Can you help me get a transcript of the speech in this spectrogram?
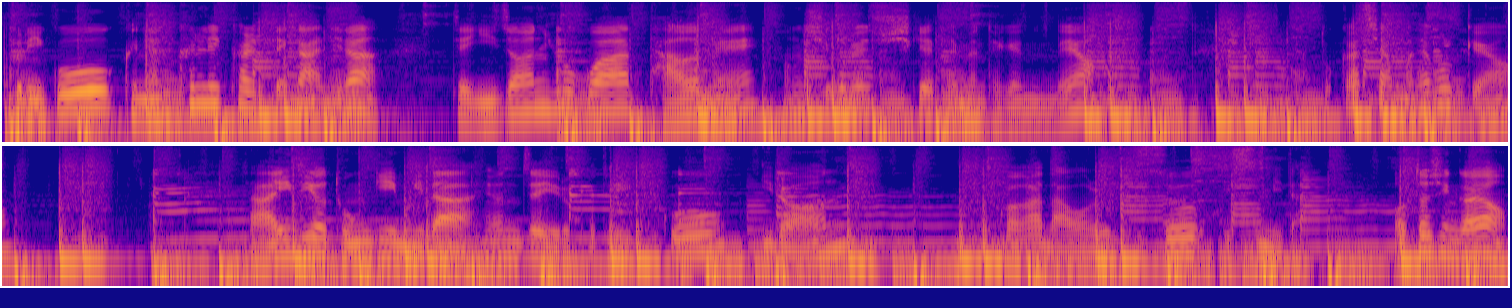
그리고 그냥 클릭할 때가 아니라 이제 이전 효과 다음에 형식으로 해주시게 되면 되겠는데요. 자, 똑같이 한번 해볼게요 자, 아이디어 동기입니다 현재 이렇게 돼 있고 이런 효과가 나올 수 있습니다. 어떠신가요?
